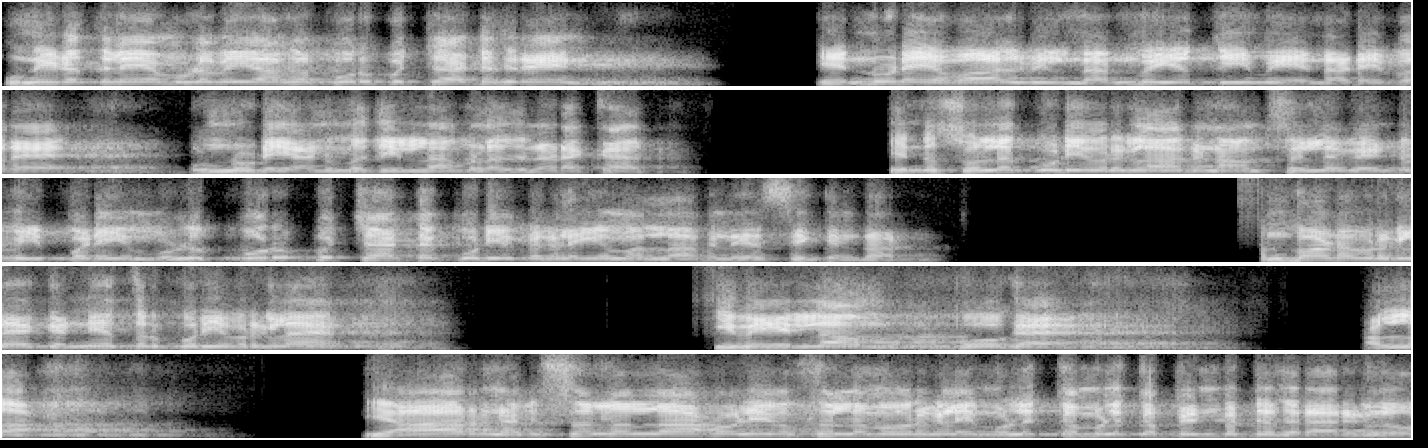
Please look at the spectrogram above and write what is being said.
உன்னிடத்திலே முழுமையாக பொறுப்பு சாட்டுகிறேன். என்னுடைய வாழ்வில் நன்மையோ தீமையோ நடைபெற உன்னுடைய அனுமதி இல்லாமல் அது நடக்காது. என்று சொல்லக்கூடியவர்களாக நாம் செல்ல வேண்டும். இப்படியும் முழு பொறுப்பு சாட்டக்கூடியவர்களையும் அல்லாஹ் நேசிக்கின்றான். அன்பானவர்களே கண்ணியத்திற்குரியவர்களே இவை எல்லாம் போக அல்லாஹ் யார் நபிசல்லாஹ் ஸல்லல்லாஹு அவர்களை முழுக்க முழுக்க பின்பற்றுகிறார்களோ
